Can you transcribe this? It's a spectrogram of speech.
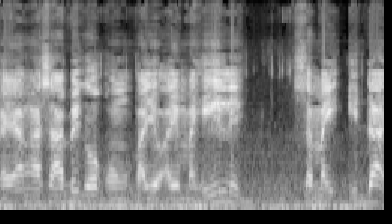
kaya nga sabi ko, kung kayo ay mahilig sa may edad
